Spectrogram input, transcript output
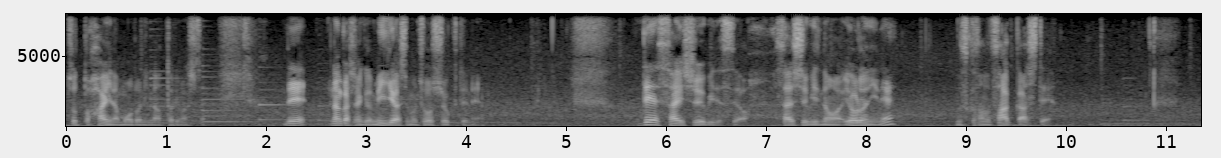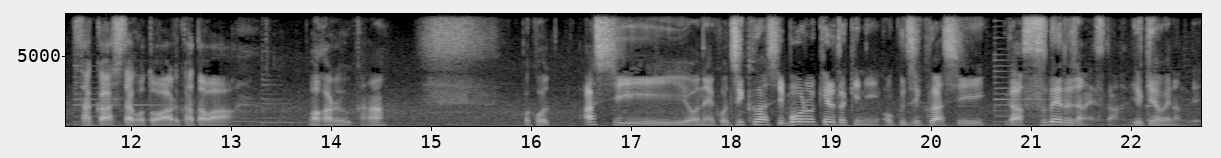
ちょっとハイなモードになっておりました。でなんか知らんけど右足も調子よくてねで最終日ですよ最終日の夜にね息子さんとサッカーしてサッカーしたことある方はわかるかな？こう足をね、こう軸足、ボールを蹴るときに置く軸足が滑るじゃないですか。雪の上なんで。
